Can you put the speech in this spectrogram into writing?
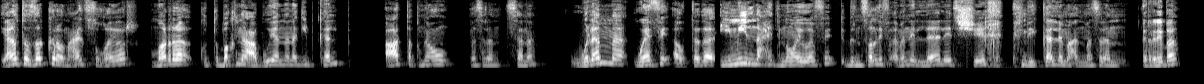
يعني أنا أتذكر وأنا عيل صغير مرة كنت بقنع أبويا إن أنا أجيب كلب قعدت أقنعه مثلا سنة ولما وافق أو ابتدى يميل ناحية إن هو يوافق بنصلي في أمان الله لقيت الشيخ بيتكلم عن مثلا الربا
